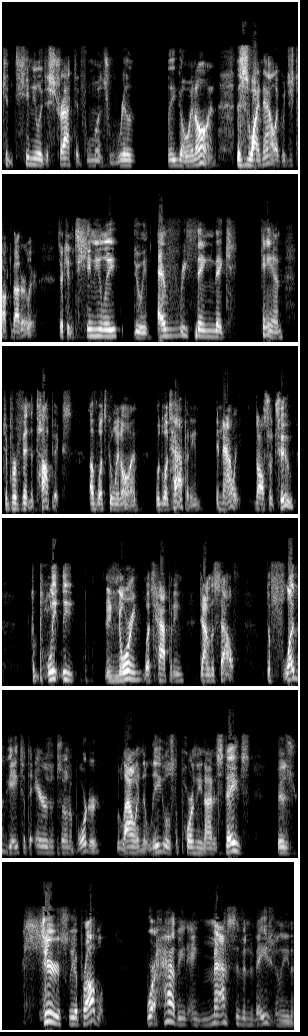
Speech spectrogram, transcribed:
continually distracted from what's really going on. This is why now, like we just talked about earlier, they're continually doing everything they can to prevent the topics of what's going on with what's happening in Maui. Also, too, completely ignoring what's happening down the south. The floodgates at the Arizona border, allowing illegals to pour in the United States, is seriously a problem. We're having a massive invasion of the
